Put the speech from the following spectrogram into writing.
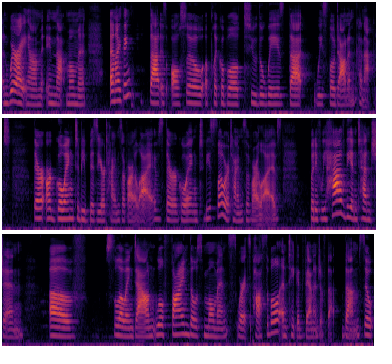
and where I am in that moment. And I think that is also applicable to the ways that we slow down and connect. There are going to be busier times of our lives, there are going to be slower times of our lives. But if we have the intention of slowing down, we'll find those moments where it's possible and take advantage of that, them. So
